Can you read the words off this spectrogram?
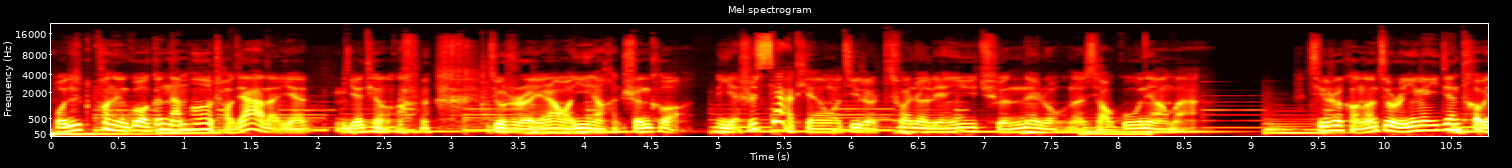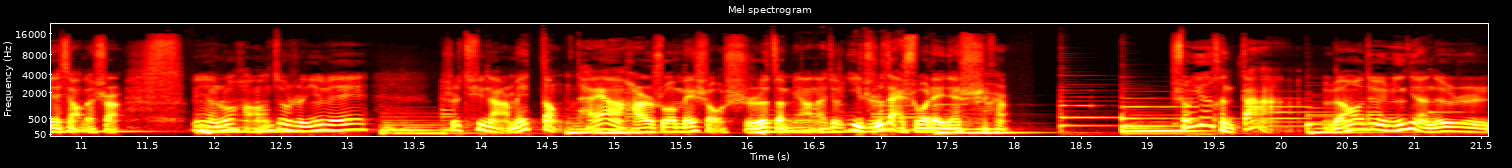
我就碰见过跟男朋友吵架的，也也挺，就是也让我印象很深刻。也是夏天，我记得穿着连衣裙那种的小姑娘吧。其实可能就是因为一件特别小的事儿，印象中好像就是因为是去哪儿没等他呀，还是说没守时怎么样的，就一直在说这件事儿，声音很大，然后就明显就是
